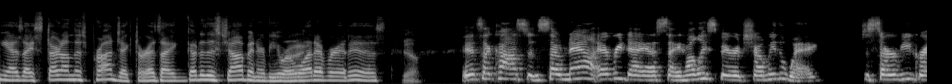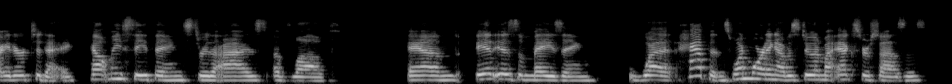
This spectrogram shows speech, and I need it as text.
as I start on this project or as I go to this job interview right. or whatever it is. Yeah. It's a constant. So now every day I say, Holy Spirit, show me the way to serve you greater today. Help me see things through the eyes of love. And it is amazing what happens. One morning I was doing my exercises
